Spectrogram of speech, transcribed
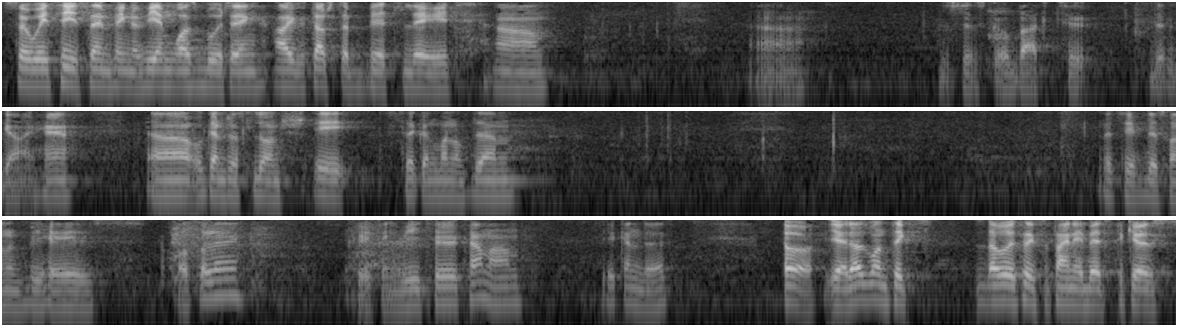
so we see the same thing, the VM was booting. I touched a bit late. Um, uh, let's just go back to this guy here. Uh, we can just launch a second one of them. Let's see if this one behaves properly. Creating V2, come on. You can do it. Oh, yeah, that one takes, that always takes a tiny bit because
